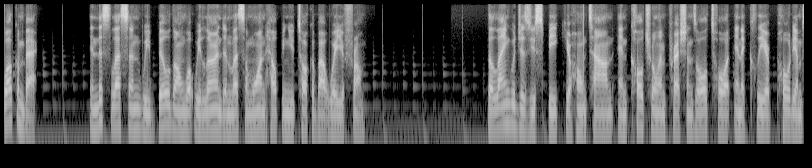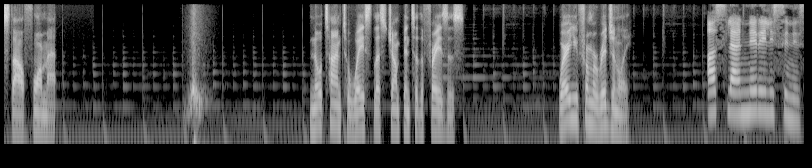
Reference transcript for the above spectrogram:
Welcome back. In this lesson, we build on what we learned in Lesson 1, helping you talk about where you're from. The languages you speak, your hometown, and cultural impressions all taught in a clear podium style format. No time to waste, let's jump into the phrases. Where are you from originally? Aslen nerelisiniz?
